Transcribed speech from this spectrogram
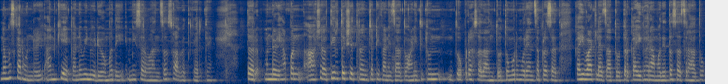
नमस्कार मंडळी आणखी एका नवीन व्हिडिओमध्ये मी सर्वांचं स्वागत करते. तर मंडळी आपण अशा तीर्थक्षेत्रांच्या ठिकाणी जातो आणि तिथून जो प्रसाद आणतो तो मुरमुऱ्यांचा प्रसाद. काही वाटला जातो तर काही घरामध्ये तसाच राहतो.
